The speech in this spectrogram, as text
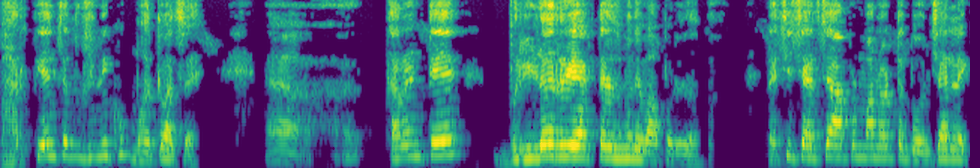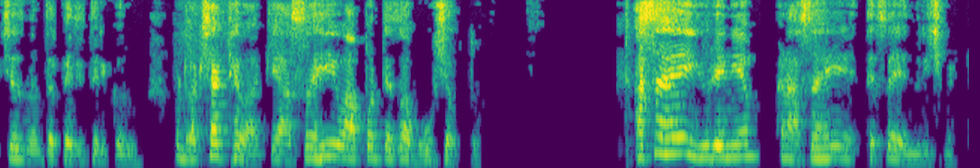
भारतीयांच्या दृष्टीने खूप महत्वाचं आहे. कारण ते ब्रीडर रिॲक्टर्समध्ये वापरलं जातं. त्याची चर्चा आपण मला वाटतं 2-4 लेक्चर्स नंतर कधीतरी करू. पण लक्षात ठेवा, की असंही वापर त्याचा होऊ शकतो. असं आहे युरेनियम आणि असं आहे त्याचं एनरिचमेंट.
